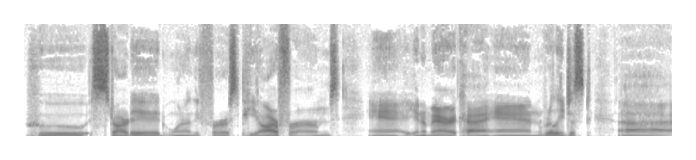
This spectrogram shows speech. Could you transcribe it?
who started one of the first PR firms in America and really just uh,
